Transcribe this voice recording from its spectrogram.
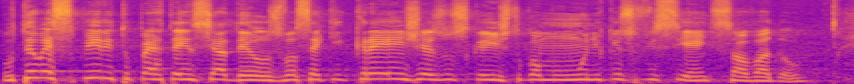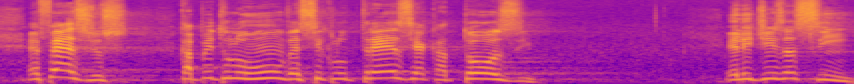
O teu espírito pertence a Deus, você que crê em Jesus Cristo como um único e suficiente Salvador. Efésios, capítulo 1, versículo 13 a 14. Ele diz assim:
